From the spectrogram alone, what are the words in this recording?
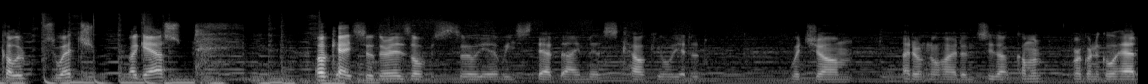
color switch, I guess. okay, so there is obviously a wee step that I miscalculated, which, um, I don't know how I didn't see that coming. We're going to go ahead,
